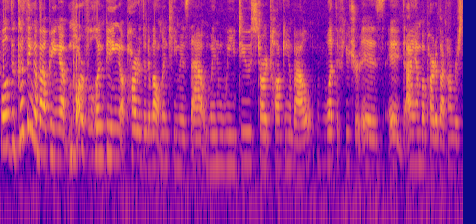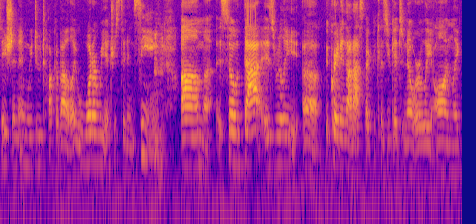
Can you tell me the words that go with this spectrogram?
Well, the good thing about being at Marvel and being a part of the development team is that when we do start talking about what the future is, it, I am a part of that conversation, and we do talk about like what are we interested in seeing. Mm-hmm. Um, so that is really uh, great in that aspect because you get to know early on like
